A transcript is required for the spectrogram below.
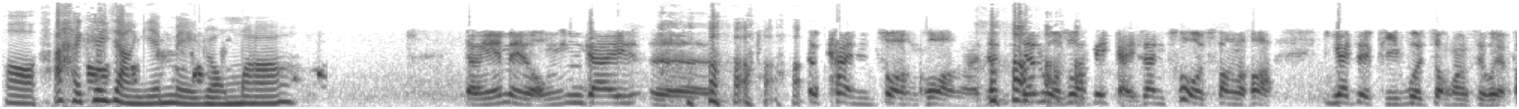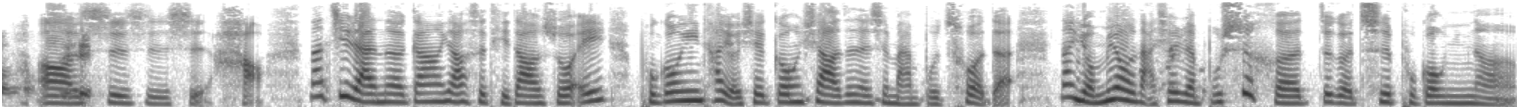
哦，啊，还可以养颜美容吗？养颜美容应该呃 要看状况啊，但但如果说可以改善痤疮的话，应该对皮肤的状况是会有帮忙。哦，是是是，好。那既然呢，刚刚药师提到说，诶，蒲公英它有些功效真的是蛮不错的，那有没有哪些人不适合这个吃蒲公英呢？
